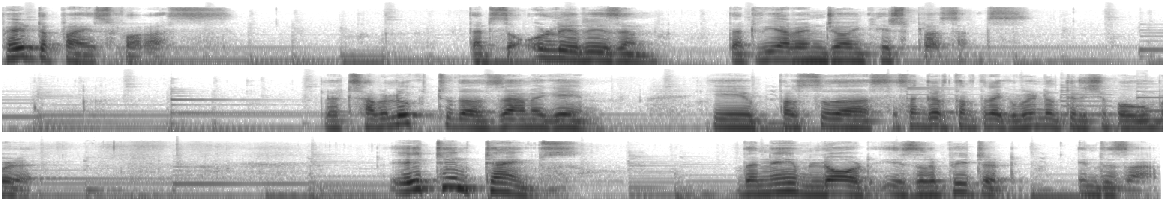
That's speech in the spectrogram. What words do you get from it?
paid the price for us. That's the only reason that we are enjoying His presence. Let's have a look to the Psalm again. ഈ പ്രസ്തുത സങ്കീർത്തനത്തിലേക്ക് വീണ്ടും തിരിച്ചു പോകുമ്പോൾ eighteen times the name lord is repeated in the psalm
